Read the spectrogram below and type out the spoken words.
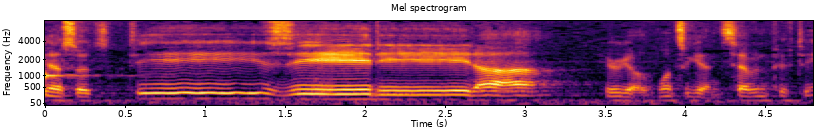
Yeah, so it's D, Z, D, da. Here we go. Once again, 715.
